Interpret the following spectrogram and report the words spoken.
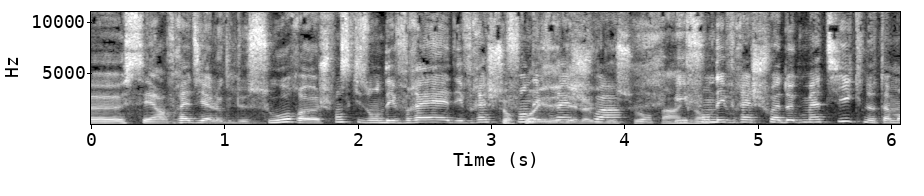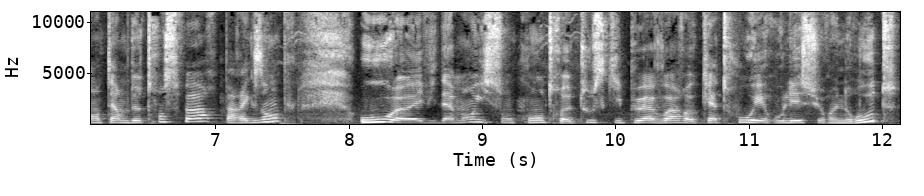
Euh, c'est un vrai dialogue de sourds. Euh, je pense qu'ils ont des vrais, des vrais, Sur font quoi des vrais choix. de sourds, ils font des vrais choix dogmatiques, notamment en termes de transport, par exemple, où euh, évidemment ils sont contre tout ce qui peut avoir quatre roues et rouler sur une route.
